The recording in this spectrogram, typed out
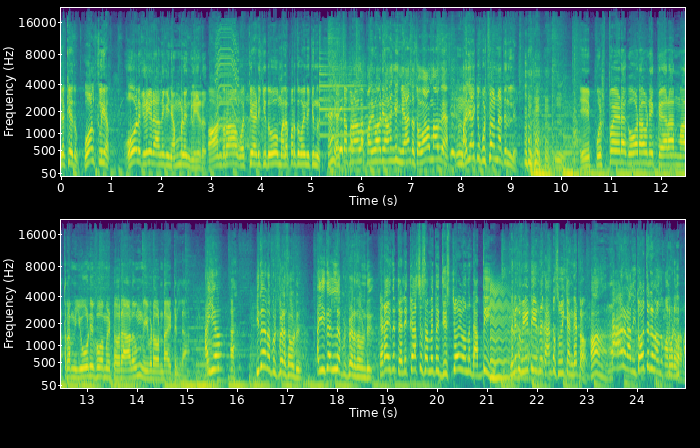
ചെക്ക് ചെയ്തു. ഓൾ ക്ലിയർ ഓൾ ക്ലിയർ ആണെങ്കിൽ ഞമ്മളും ക്ലിയർ ആണ്ട്രാ ഒറ്റയടിക്കിതോ മലപ്പുറത്ത് പോയി നിൽക്കുന്നു. രക്ഷപ്പെടാനുള്ള പരിപാടിയാണെങ്കിൽ ഞാൻ എന്റെ സ്വഭാവം മാറുക മര്യാദയ്ക്ക് പുഷ്പ എണ്ണാറ്റുന്നില്ലേ ഈ പുഷ്പയുടെ ഗോഡൌണിൽ കയറാൻ മാത്രം യൂണിഫോം ഇട്ട ഒരാളും ഇവിടെ ഉണ്ടായിട്ടില്ല. അയ്യോ ഇതാണ് പുഷ്പയുടെ സൗണ്ട് അയ്യോ ഇതല്ല പുഷ്പയുടെ സൗണ്ട് എടാ ഇത് ടെലികാസ്റ്റ് സമയത്ത് ജിസ്റ്റോയ് വന്ന് ഡബ്ബി ചെയ്യും. നിനക്ക് വീട്ടിൽ ഇരുന്ന് കണ്ടു സൂഹിക്കാം കേട്ടോ. ആരാടാ നീ ചോദിച്ചല്ലേ മറു- മറുപടി പറ.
